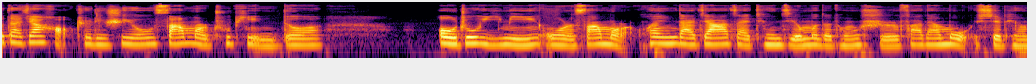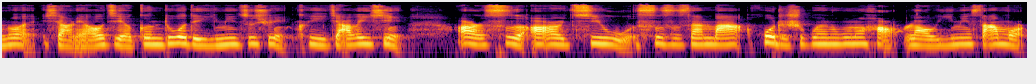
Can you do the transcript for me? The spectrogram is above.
大家好，这里是由 Summer 出品的澳洲移民，我是 Summer，欢迎大家在听节目的同时发弹幕、写评论。想了解更多的移民资讯，可以加微信二四二二七五四四三八，或者是关注公众号“老移民 Summer”，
